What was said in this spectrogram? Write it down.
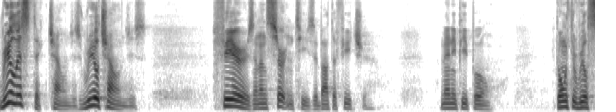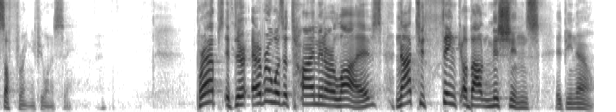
realistic challenges, real challenges, fears and uncertainties about the future. Many people going through real suffering, if you want to say. Perhaps if there ever was a time in our lives not to think about missions, it'd be now.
